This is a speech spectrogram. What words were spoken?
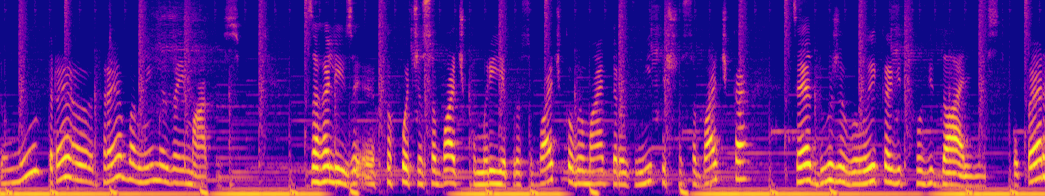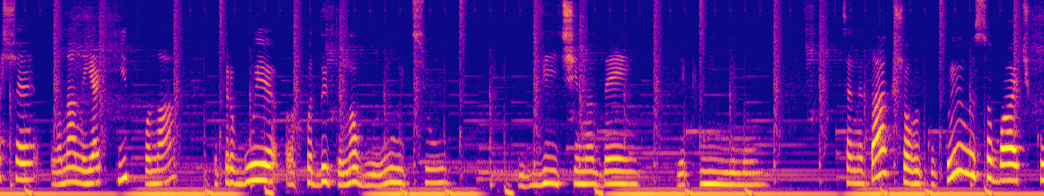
Тому треба, ними займатися. Взагалі, е, хто хоче собачку, мріє про собачку, ви маєте розуміти, що собачка це дуже велика відповідальність. По-перше, вона не як кіт, вона потребує е, ходити на вулицю двічі на день, як мінімум. Це не так, що ви купили собачку,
